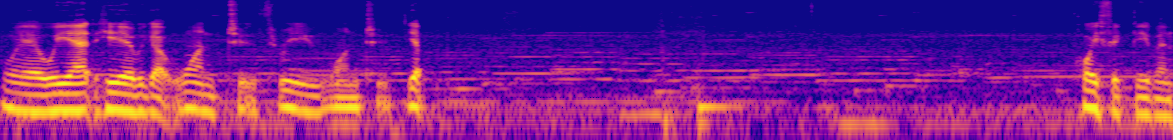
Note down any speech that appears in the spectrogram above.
Where are we at here? We got one, two, three, one, two. Yep. Perfect even.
